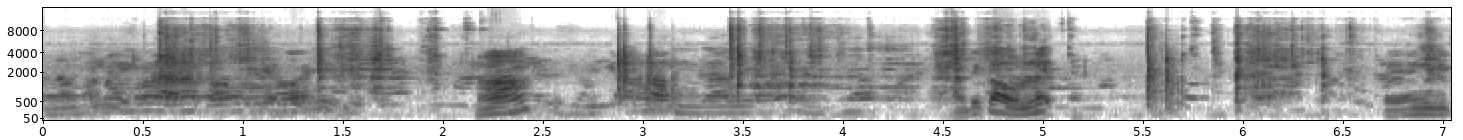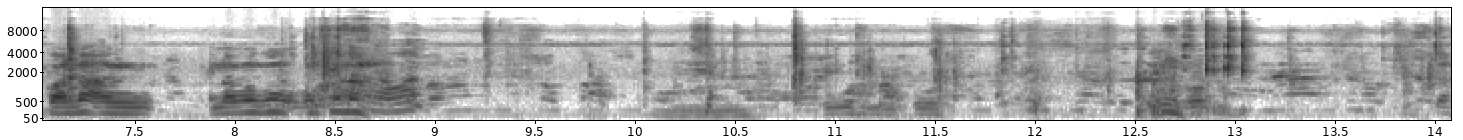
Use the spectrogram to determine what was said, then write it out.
Anong anong para to? Ha? Tabang gali. Adi ka uli. Kaya hindi ko na ang ano mo kung okay na. Ito.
